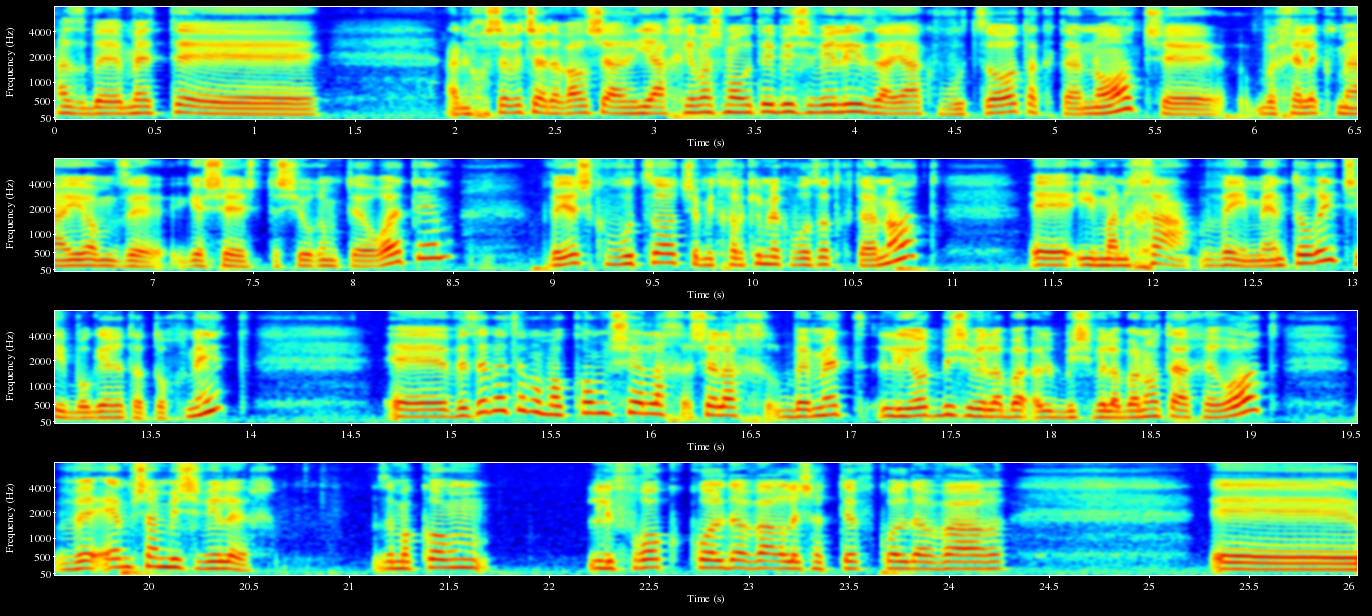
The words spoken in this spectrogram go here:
אז באמת, אה, אני חושבת שהדבר שהיה הכי משמעותי בשבילי זה היה הקבוצות הקטנות, שבחלק מהיום זה, יש אה, את השיעורים התיאורטיים, ויש קבוצות שמתחלקים לקבוצות קטנות, אה, עם מנחה ועם מנטורית, שהיא בוגרת התוכנית. אה, וזה בעצם המקום שלך, שלך באמת להיות בשביל, הב, בשביל הבנות האחרות, והם שם בשבילך. זה מקום לפרוק כל דבר, לשתף כל דבר. אה,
